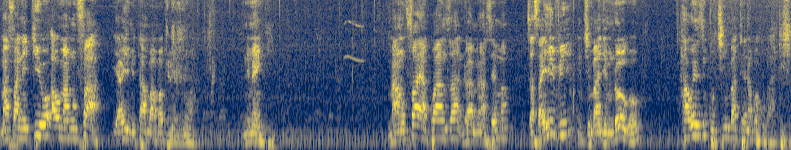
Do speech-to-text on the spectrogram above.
mafanikio au manufaa ya hii mitambo ambayo tumenunua ni mengi. Manufaa ya kwanza ndio ameyasema, Sasa hivi mchimbaji mdogo hawezi kuchimba tena kwa kubahatisha.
